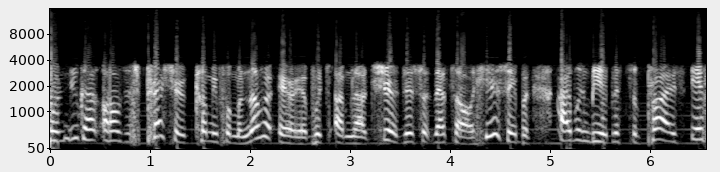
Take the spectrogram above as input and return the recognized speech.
when you got all this pressure coming from another area, which I'm not sure, this that's all hearsay, but I wouldn't be a bit surprised if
